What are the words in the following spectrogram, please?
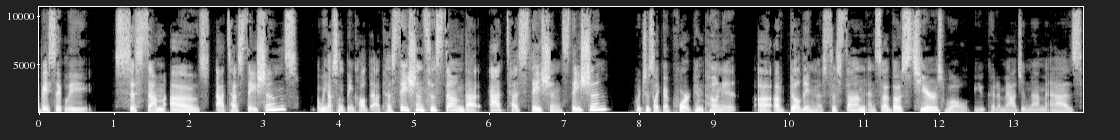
basically system of attestations we have something called the attestation system, that attestation station, which is like a core component uh, of building the system. And so those tiers will, you could imagine them as,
